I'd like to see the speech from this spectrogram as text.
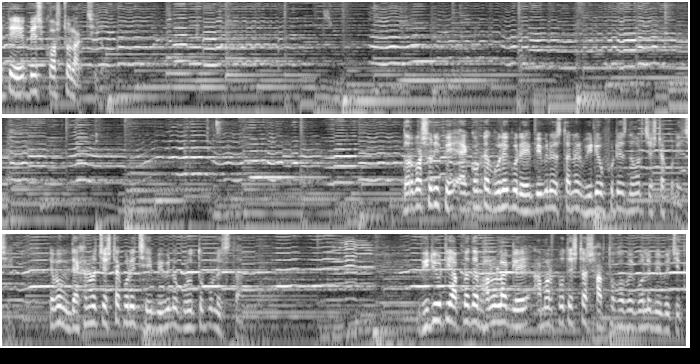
এতে বেশ কষ্ট লাগছিল। দরবার শরীফে এক ঘণ্টা ঘুরে ঘুরে বিভিন্ন স্থানের ভিডিও ফুটেজ নেওয়ার চেষ্টা করেছি এবং দেখানোর চেষ্টা করেছি বিভিন্ন গুরুত্বপূর্ণ স্থান। ভিডিওটি আপনাদের ভালো লাগলে আমার প্রচেষ্টা সার্থক হবে বলে বিবেচিত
